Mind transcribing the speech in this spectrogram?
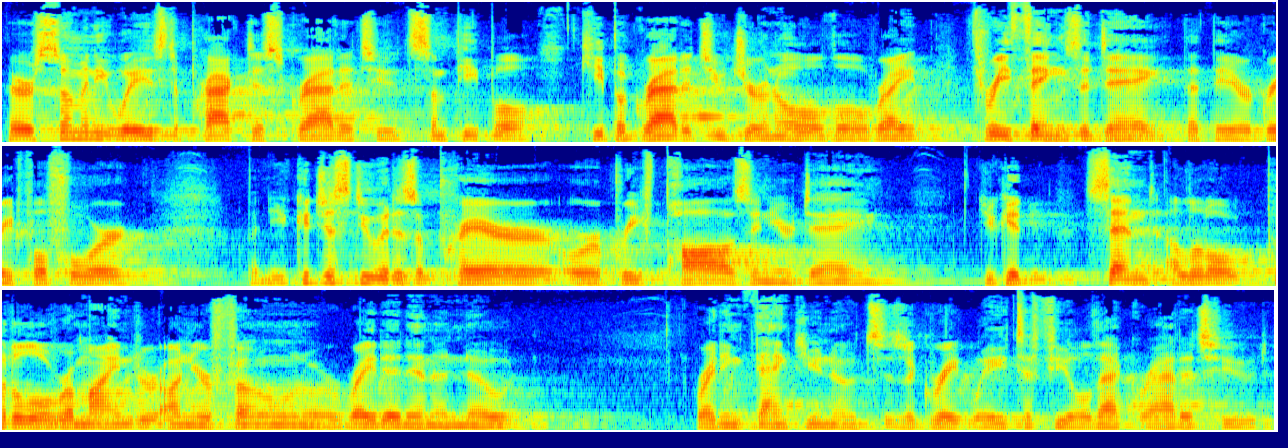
There are so many ways to practice gratitude. Some people keep a gratitude journal. They'll write three things a day that they are grateful for. But you could just do it as a prayer or a brief pause in your day. You could send a little, put a little reminder on your phone or write it in a note. Writing thank you notes is a great way to feel that gratitude.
